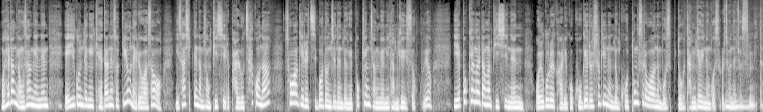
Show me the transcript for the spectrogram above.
어, 해당 영상에는 A군 등이 계단에서 뛰어내려와서 이 40대 남성 B씨를 발로 차거나 소화기를 집어던지는 등의 폭행 장면이 담겨 있었고요. 이에 폭행을 당한 B씨는 얼굴을 가리고 고개를 숙이는 등 고통스러워하는 모습도 담겨 있는 것으로 전해졌습니다.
